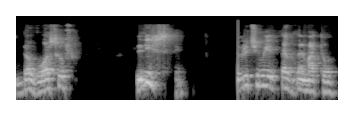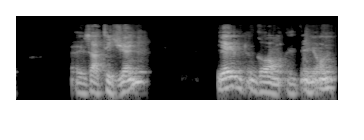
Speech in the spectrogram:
do głosów listy. Wrócimy do tego tematu e, za tydzień. Jego, on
